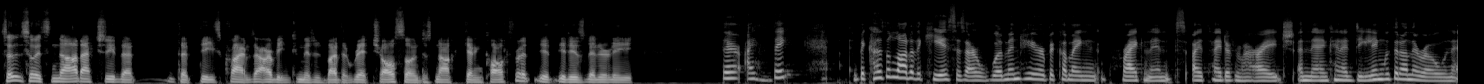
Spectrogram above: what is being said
So, so it's not actually that that these crimes are being committed by the rich also and just not getting caught for it. It, it is literally there. I think because a lot of the cases are women who are becoming pregnant outside of marriage and then kind of dealing with it on their own.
